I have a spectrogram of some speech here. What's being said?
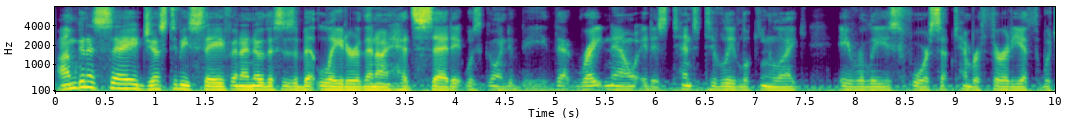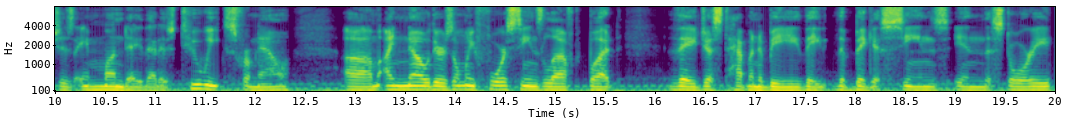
I'm going to say, just to be safe, and I know this is a bit later than I had said it was going to be, that right now it is tentatively looking like a release for September 30th, which is a Monday. That is two weeks from now. Um, I know there's only four scenes left, but they just happen to be the the biggest scenes in the story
